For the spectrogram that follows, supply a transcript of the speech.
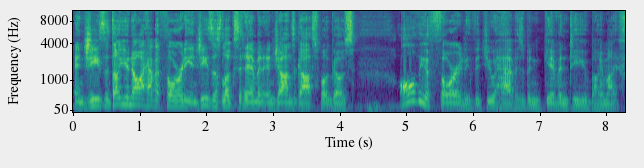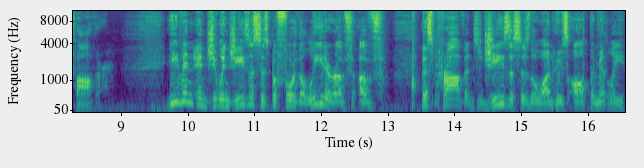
And Jesus, don't you know I have authority? And Jesus looks at him in, in John's gospel and goes, All the authority that you have has been given to you by my Father. Even in, when Jesus is before the leader of, of this province, Jesus is the one who's ultimately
